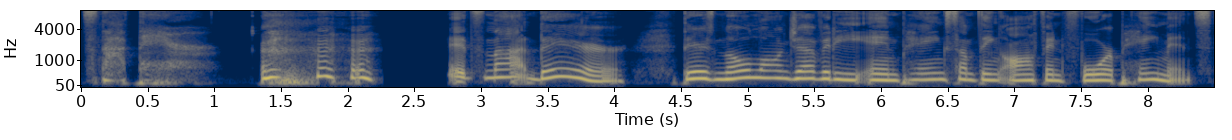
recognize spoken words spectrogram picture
It's not there. it's not there. There's no longevity in paying something off in four payments.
